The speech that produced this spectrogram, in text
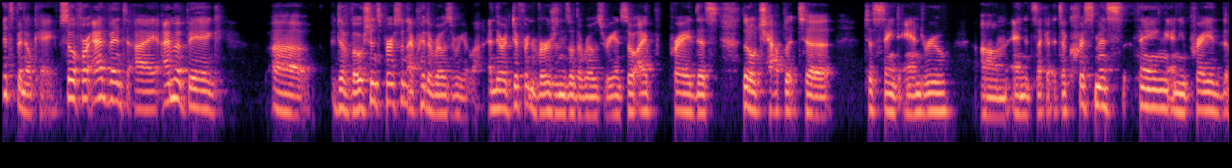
it's been okay. So for Advent, I I'm a big uh devotions person. I pray the rosary a lot. And there are different versions of the rosary. And so I pray this little chaplet to to Saint Andrew um, and it's like a, it's a Christmas thing, and you pray the,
